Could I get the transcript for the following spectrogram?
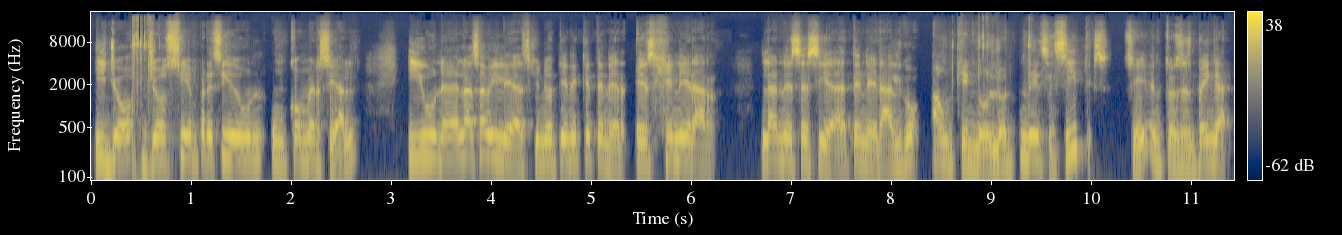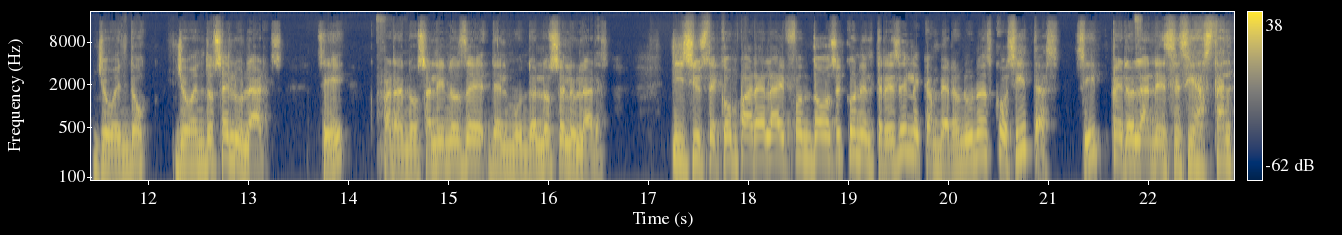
y yo, yo siempre he sido un, un comercial y una de las habilidades que uno tiene que tener es generar la necesidad de tener algo aunque no lo necesites, ¿sí? Entonces, venga, yo vendo, yo vendo celulares, ¿sí? Para no salirnos de, del mundo de los celulares. Y si usted compara el iPhone 12 con el 13, le cambiaron unas cositas, sí, pero la necesidad está,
